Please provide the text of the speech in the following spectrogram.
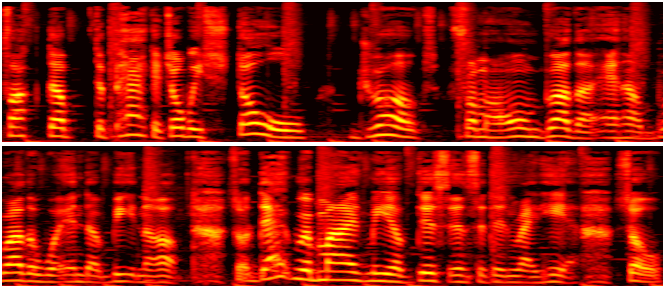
fucked up the package, always stole drugs from her own brother, and her brother would end up beating her up. So that reminds me of this incident right here. So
